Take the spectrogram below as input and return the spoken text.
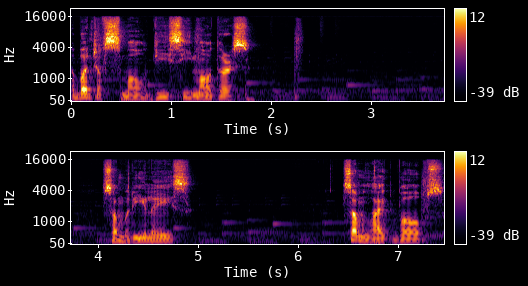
a bunch of small DC motors, some relays, some light bulbs,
